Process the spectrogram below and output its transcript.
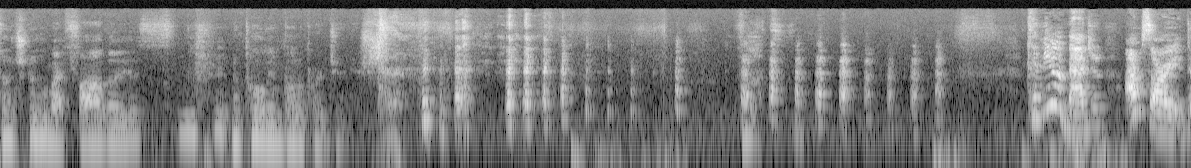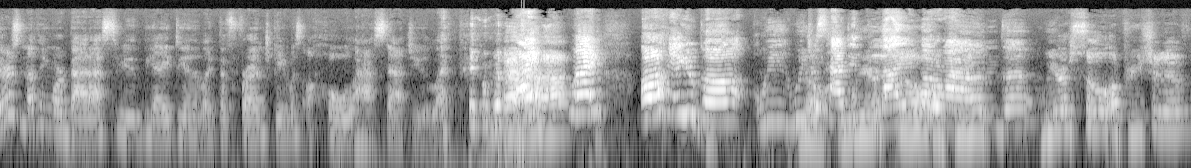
Don't you know who my father is? Napoleon Bonaparte Jr. Can you imagine? I'm sorry, there's nothing more badass to me than the idea that like the French gave us a whole ass statue. Like they were like, like, oh here you go. We we Yo, just had it lying so around. We are so appreciative.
